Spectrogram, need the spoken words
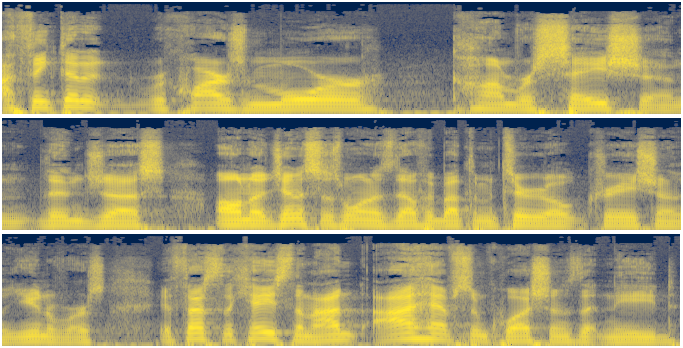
I think that it requires more conversation than just, oh no, Genesis 1 is definitely about the material creation of the universe. If that's the case, then I, I have some questions that need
